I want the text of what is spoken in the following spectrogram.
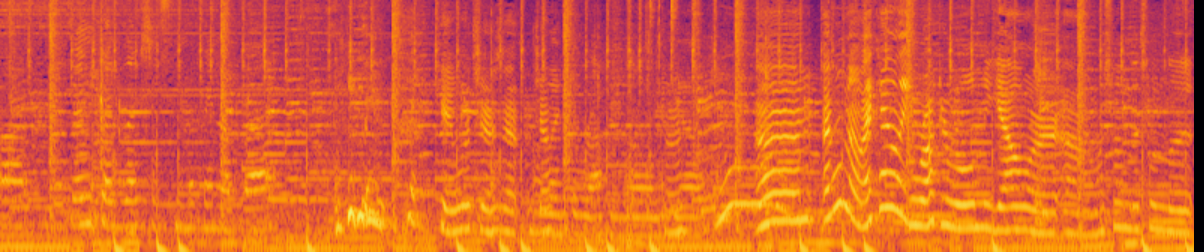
Uh, this one because like she's sniffing her butt. Okay, what's yours, Am- I like the Rock and Roll Miguel. Um, I don't know. I kind of like Rock and Roll Miguel or um, which one? This one, the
